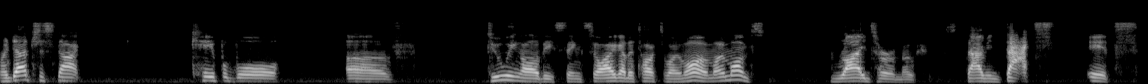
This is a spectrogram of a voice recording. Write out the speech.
my dad's just not capable of doing all these things, so I got to talk to my mom. My mom rides her emotions. I mean, that's it's.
